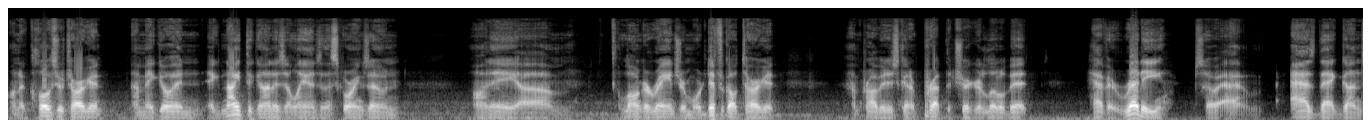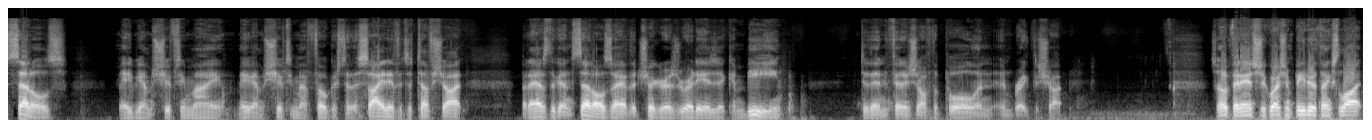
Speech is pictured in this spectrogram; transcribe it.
on a closer target, I may go ahead and ignite the gun as it lands in the scoring zone. On a um, longer range or more difficult target, I'm probably just going to prep the trigger a little bit, have it ready. So uh, as that gun settles, Maybe I'm shifting my maybe I'm shifting my focus to the side if it's a tough shot. But as the gun settles, I have the trigger as ready as it can be to then finish off the pull and, and break the shot. So I hope that answers your question, Peter. Thanks a lot.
